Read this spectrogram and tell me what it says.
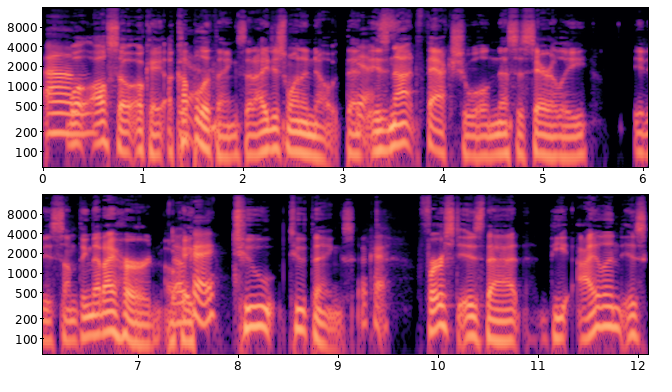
Um, well, also, okay, a couple yeah. of things that I just want to note that is Yes. not factual necessarily. It is something that I heard. Okay, Okay. two two things. okay. First is that the island is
